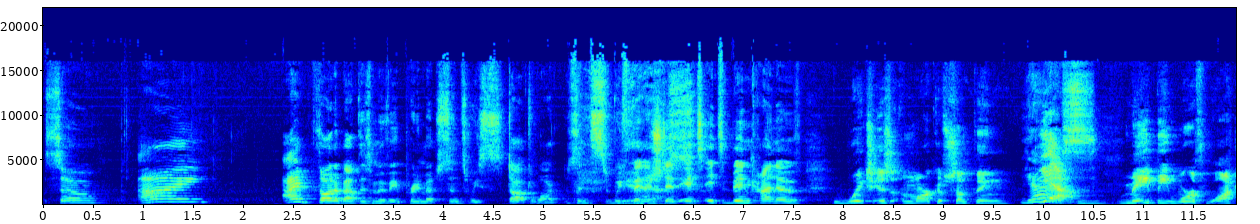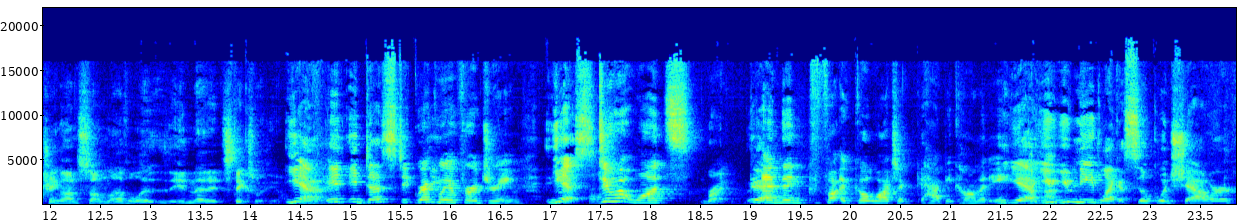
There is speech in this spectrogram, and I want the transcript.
So I I thought about this movie pretty much since we stopped watch since we finished it. It's it's been kind of Which is a mark of something Yes. maybe worth watching on some level, in that it sticks with you. yeah, Yeah. it, it does stick with you. Requiem for a Dream. Yes. Do it once, Right. Yeah. and then f- go watch a happy comedy. yeah, you, you need like a Silkwood shower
